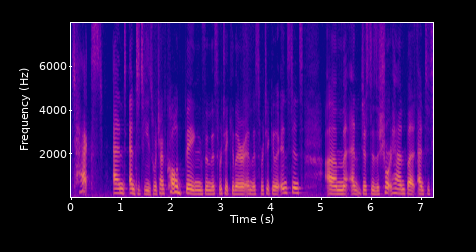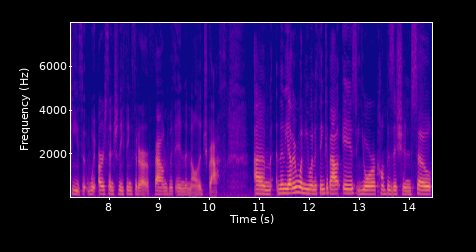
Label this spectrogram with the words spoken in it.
text, and entities, which I've called things in this particular in this particular instance, um, and just as a shorthand, but entities are essentially things that are found within the knowledge graph. Um, and then the other one you want to think about is your composition. So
